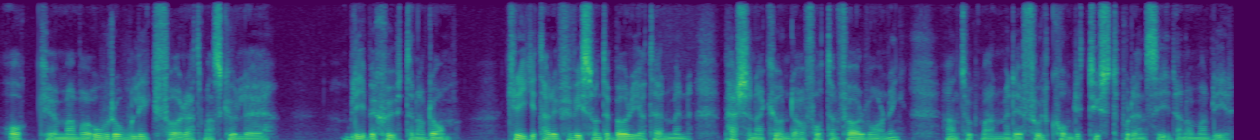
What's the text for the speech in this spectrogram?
Och eh, man var orolig för att man skulle bli beskjuten av dem. Kriget hade förvisso inte börjat än, men perserna kunde ha fått en förvarning, antog man. Men det är fullkomligt tyst på den sidan och man blir,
